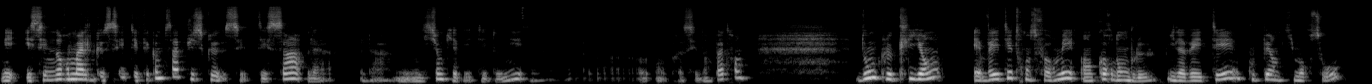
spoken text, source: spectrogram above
Mais, et c'est normal que ça ait été fait comme ça, puisque c'était ça la, mission qui avait été donnée euh, au précédent patron. Donc le client avait été transformé en cordon bleu. Il avait été coupé en petits morceaux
